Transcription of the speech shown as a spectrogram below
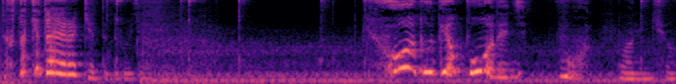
Та хто кидає ракети, друзі? О, тут японець! Фух, ладно, нічого.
